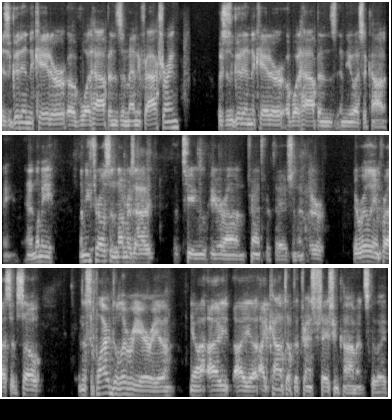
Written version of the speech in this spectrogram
is a good indicator of what happens in manufacturing which is a good indicator of what happens in the U.S. economy. And let me let me throw some numbers out to you here on transportation. They're they're really impressive. So in the supplier delivery area, you know, I I, uh, I count up the transportation comments because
